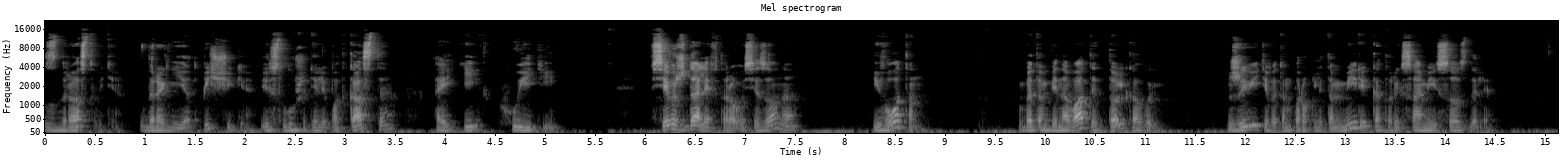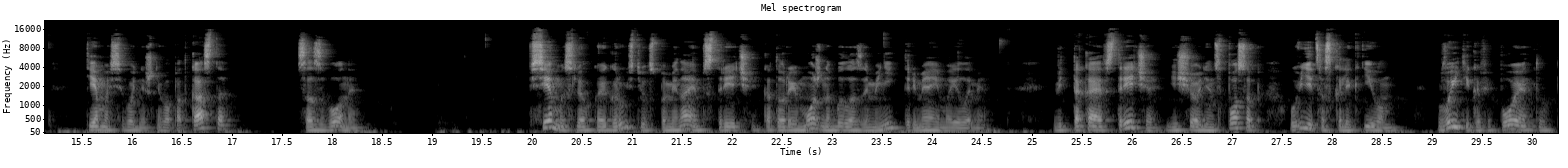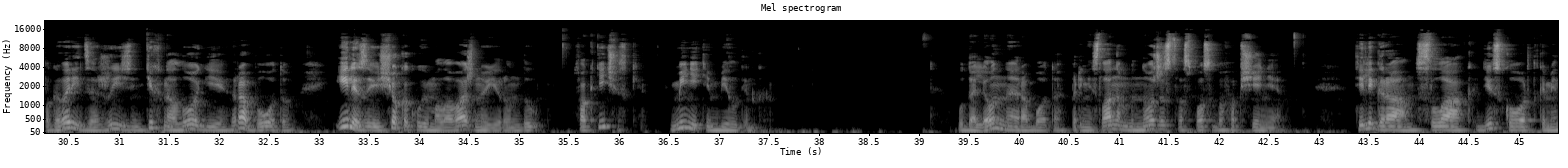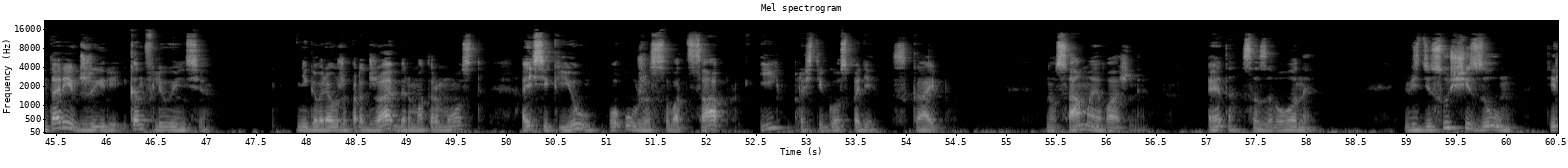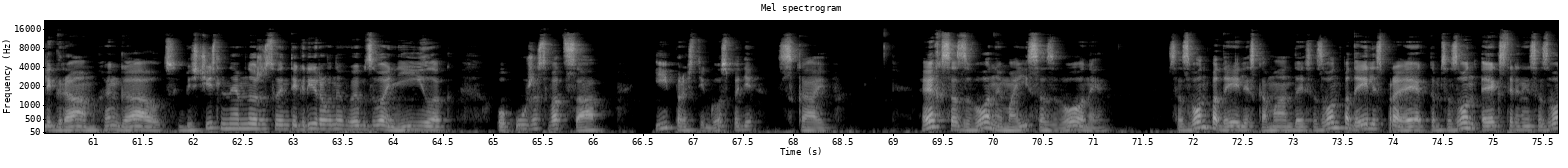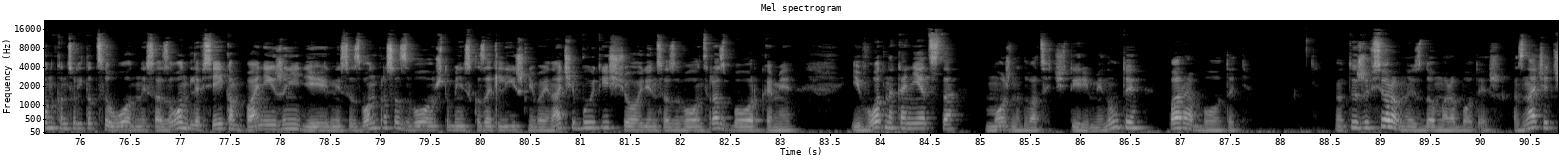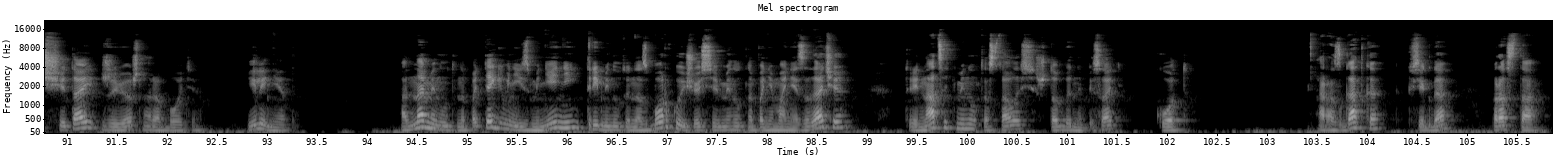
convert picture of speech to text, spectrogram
Здравствуйте, дорогие подписчики и слушатели подкаста IT Хуити. Все вы ждали второго сезона, и вот он. В этом виноваты только вы. Живите в этом проклятом мире, который сами и создали. Тема сегодняшнего подкаста – созвоны. Все мы с легкой грустью вспоминаем встречи, которые можно было заменить тремя имейлами. Ведь такая встреча – еще один способ увидеться с коллективом, выйти к кофепоинту, поговорить за жизнь, технологии, работу или за еще какую маловажную ерунду. Фактически, мини-тимбилдинг. Удаленная работа принесла нам множество способов общения. Telegram, Slack, Discord, комментарии в Jira и Confluence. Не говоря уже про Jabber, Mattermost, ICQ, о ужас, WhatsApp и, прости господи, Skype. Но самое важное – это созвоны, Вездесущий Zoom, Telegram, Hangouts, бесчисленное множество интегрированных веб-звонилок, о ужас WhatsApp и, прости господи, Skype. Эх, созвоны мои, созвоны. Созвон по дейли с командой, созвон по дейли с проектом, созвон экстренный, созвон консультационный, созвон для всей компании еженедельный, созвон про созвон, чтобы не сказать лишнего, иначе будет еще один созвон с разборками. И вот, наконец-то, можно 24 минуты поработать. Но ты же все равно из дома работаешь, а значит, считай, живешь на работе. Или нет. Одна минута на подтягивание изменений, 3 минуты на сборку, еще 7 минут на понимание задачи, 13 минут осталось, чтобы написать код. А разгадка, как всегда, проста.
